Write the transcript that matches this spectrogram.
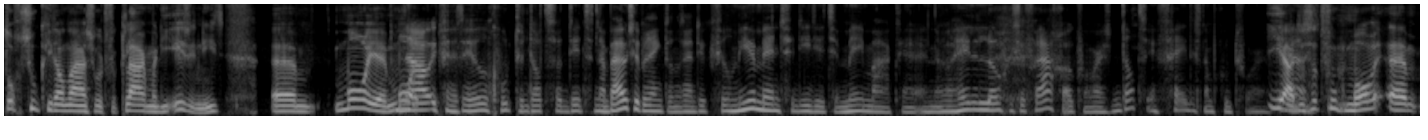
toch zoek je dan naar een soort verklaring, maar die is er niet. Um, mooie, mooie. Nou, ik vind het heel goed dat ze dit naar buiten brengt. Dan er zijn natuurlijk veel meer mensen die dit meemaakten. En een hele logische vraag ook van waar is dat in vredesnaam goed voor? Ja, ja. dus dat vond ik mooi. Um,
